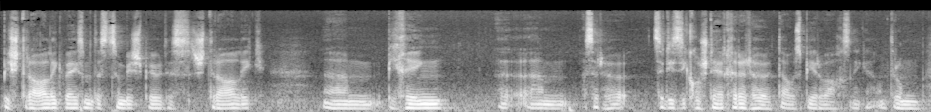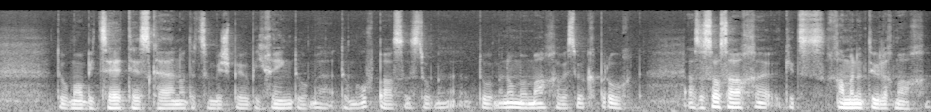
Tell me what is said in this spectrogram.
Bei Strahlung weiss man das zum Beispiel, dass Strahlung ähm, bei Kindern äh, ähm, das, das Risiko stärker erhöht als bei Erwachsenen. Und darum tut man bei CT-Scan oder zum Beispiel bei Kindern tut man, tut man aufpassen. Das tut man, tut man nur machen, wenn es wirklich braucht. Also so Sachen gibt's, kann man natürlich machen.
